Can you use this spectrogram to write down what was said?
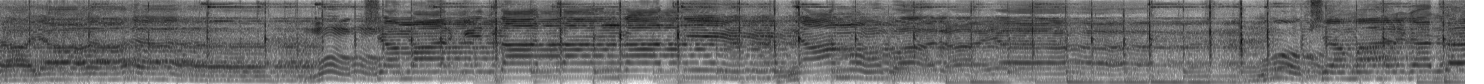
पराया मोक्ष मार्गेचा सांगाते ज्ञानो भराया मोक्ष मार्गाचा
